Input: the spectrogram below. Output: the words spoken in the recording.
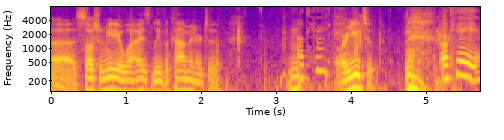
uh, social media wise. Leave a comment or two. Mm? Okay. Or YouTube. okay,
